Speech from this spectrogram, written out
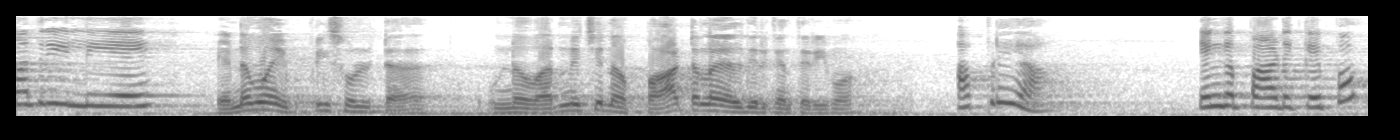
மாதிரி இல்லையே. என்னம்மா இப்படி சொல்லிட்ட? உன்னை வர்ணிச்சு நான் பாட்டெல்லாம் எழுதியிருக்கேன் தெரியுமா? அப்படியா? எங்க பாடு கேப்போம்?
